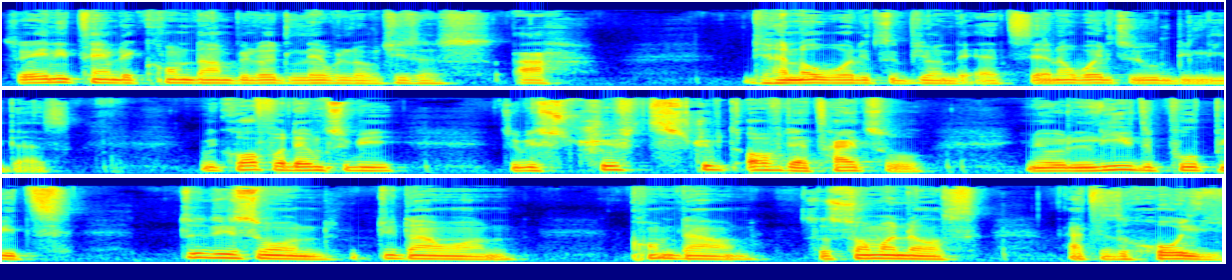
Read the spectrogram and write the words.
So anytime they come down below the level of Jesus, ah, they are not worthy to be on the earth. They are not worthy to even be leaders. We call for them to be to be stripped stripped of their title you know, leave the pulpit, do this one, do that one, come down. So someone else that is holy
